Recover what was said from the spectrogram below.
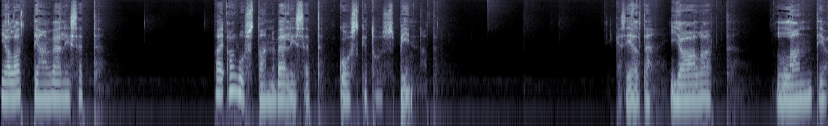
ja lattian väliset tai alustan väliset kosketuspinnat. Ehkä sieltä jalat, lantio,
